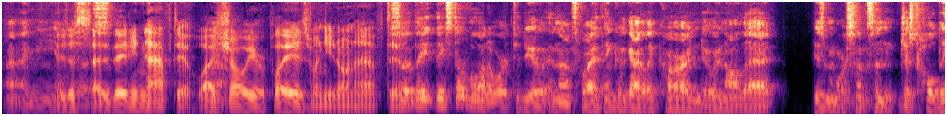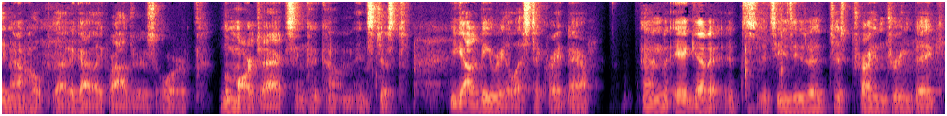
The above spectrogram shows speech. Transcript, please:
I, I mean, They just said they didn't have to. Why No. show your plays when you don't have to? So they, they still have a lot of work to do, and that's why I think a guy like Carr and doing all that is more sense than just holding out hope that a guy like Rodgers or Lamar Jackson could come. It's just you got to be realistic right now, and I get it. It's it's easy to just try and dream big,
